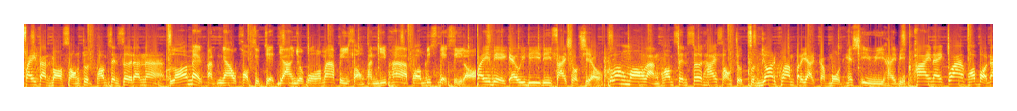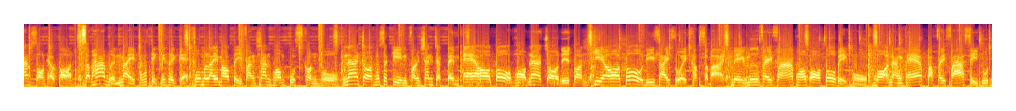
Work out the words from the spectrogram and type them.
ไฟตัดหมอก2จุดพร้อมเซ็นเซอร์ด้านหน้าล้อแม็กปัดเงาขอบ 17 ยางโยโกฮาม่าปี 2025 พร้อมดิสเบรก4ล้อ ไฟเบรก LED ดีไซน์โฉบเฉี่ยว กล้องมองหลังพร้อมเซ็นเซอร์ท้าย 2 จุด สุดยอดความประหยัดกับโหมด HEV Hybrid ภายในกว้างพร้อมเบาะนั่ง 2 แถวตอน สภาพเหมือนใหม่พลาสติกไม่เคยแกะพวงมาลัยมัลติฟังก์ชันพร้อมคูสคอนโทรลหน้าจอทัชสกรีนฟังก์ชันจัดเต็มแอร์ออโต้พร้อมหน้าจอดิจิตอลเกียร์ออโต้ดีไซน์สวยขับสบาย เบรกมือไฟฟ้าพร้อมออโต้เบรกโฮเบาะหนังแท้ปรับไฟฟ้า4ทูโท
